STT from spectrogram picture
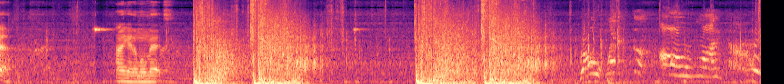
I ain't got no more mats. Bro, what the? Oh my god!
